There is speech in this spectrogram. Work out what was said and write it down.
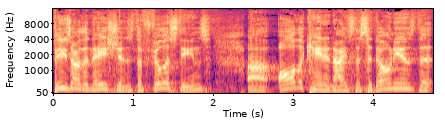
These are the nations, the Philistines, uh, all the Canaanites, the Sidonians, the,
